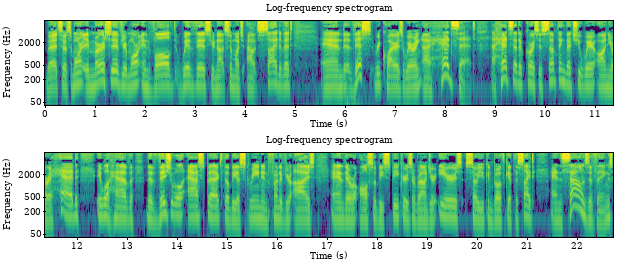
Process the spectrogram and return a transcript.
But so it's more immersive, you're more involved with this, you're not so much outside of it. And this requires wearing a headset. A headset, of course, is something that you wear on your head. It will have the visual aspect. There'll be a screen in front of your eyes, and there will also be speakers around your ears so you can both get the sight and sounds of things.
